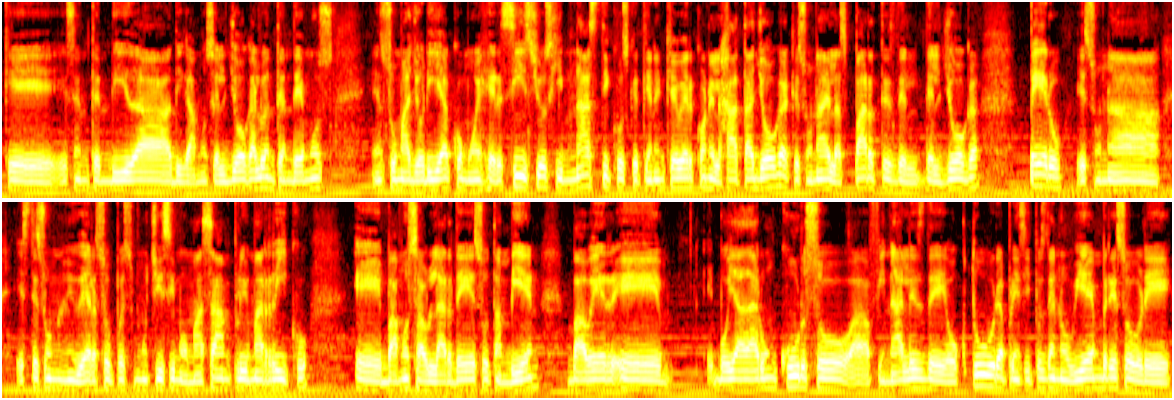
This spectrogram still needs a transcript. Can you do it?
que es entendida, digamos, el yoga lo entendemos en su mayoría como ejercicios gimnásticos que tienen que ver con el hatha yoga, que es una de las partes del, yoga, pero es una, este es un universo pues muchísimo más amplio y más rico. Eh, vamos a hablar de eso también. Va a haber, eh, voy a dar un curso a finales de octubre, a principios de noviembre sobre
